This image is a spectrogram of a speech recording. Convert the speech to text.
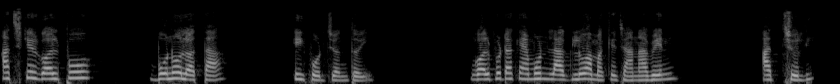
আজকের গল্প বনলতা এই পর্যন্তই। গল্পটা কেমন লাগল আমাকে জানাবেন। আজ চলি।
